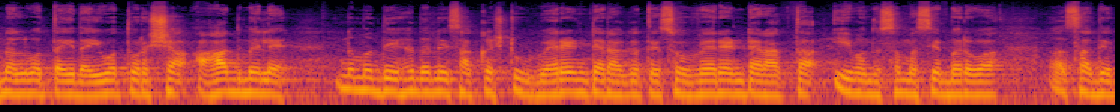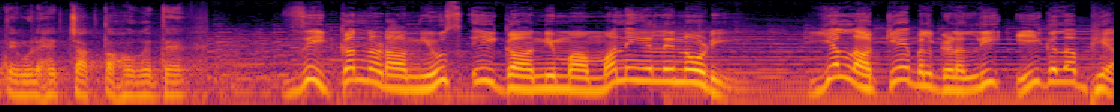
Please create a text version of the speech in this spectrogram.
ನಲ್ವತ್ತೈದು, ಐವತ್ತು ವರ್ಷ ಆದಮೇಲೆ ನಮ್ಮ ದೇಹದಲ್ಲಿ ಸಾಕಷ್ಟು ವೆರೆಂಟೇರ್ ಆಗುತ್ತೆ. ಸೊ ವೆರೆಂಟೇರ್ ಆಗ್ತಾ ಈ ಒಂದು ಸಮಸ್ಯೆ ಬರುವ ಸಾಧ್ಯತೆಗಳು ಹೆಚ್ಚಾಗ್ತಾ ಹೋಗುತ್ತೆ. ಜಿ ಕನ್ನಡ ನ್ಯೂಸ್ ಈಗ ನಿಮ್ಮ ಮನೆಯಲ್ಲೇ ನೋಡಿ. ಎಲ್ಲ ಕೇಬಲ್ಗಳಲ್ಲಿ ಈಗ ಲಭ್ಯ.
